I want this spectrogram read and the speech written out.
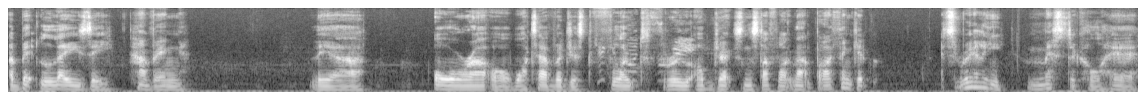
a bit lazy having the uh, aura or whatever just float through objects and stuff like that, but I think it it's really mystical here.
